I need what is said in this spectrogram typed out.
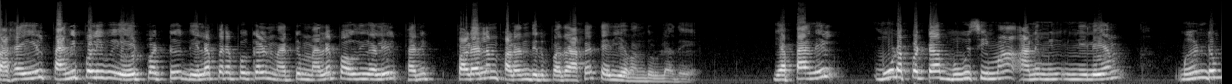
வகையில் பனிப்பொழிவு ஏற்பட்டு நிலப்பரப்புகள் மற்றும் மலைப்பகுதிகளில் பனி படலம் படர்ந்திருப்பதாக தெரிய வந்துள்ளது ஜப்பானில் மூடப்பட்ட புகுசிமா அணு மின் நிலையம் மீண்டும்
